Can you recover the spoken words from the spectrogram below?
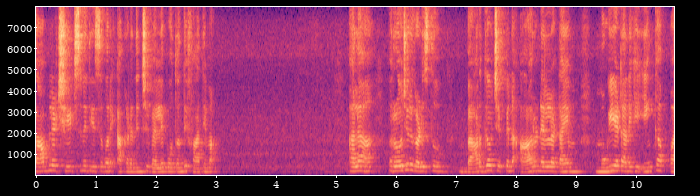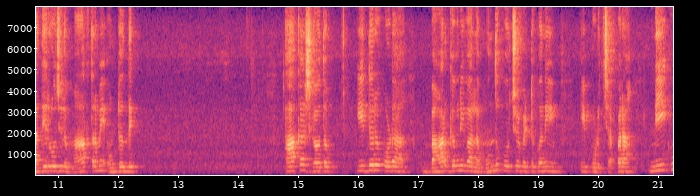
టాబ్లెట్ షీట్స్ని తీసుకొని అక్కడి నుంచి వెళ్ళిపోతుంది ఫాతిమా. అలా రోజులు గడుస్తూ భార్గవ్ చెప్పిన ఆరు నెలల టైం ముగియటానికి ఇంకా పది రోజులు మాత్రమే ఉంటుంది. ఆకాష్ గౌతమ్ ఇద్దరూ కూడా భార్గవిని వాళ్ళ ముందు కూర్చోబెట్టుకొని ఇప్పుడు చెప్పరా నీకు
